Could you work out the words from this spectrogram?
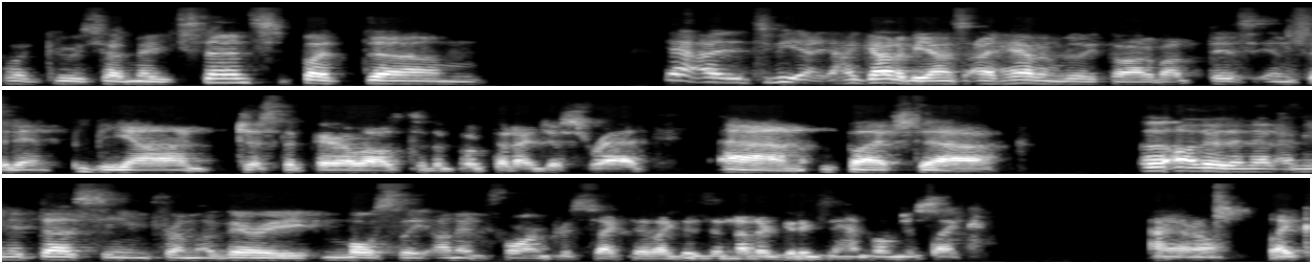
what Goose said makes sense, but um, yeah, to be, I, I got to be honest, I haven't really thought about this incident beyond just the parallels to the book that I just read. Um, but uh, Uh, other than that, I mean, it does seem from a very mostly uninformed perspective. Like this is another good example of just like, I don't know, like,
